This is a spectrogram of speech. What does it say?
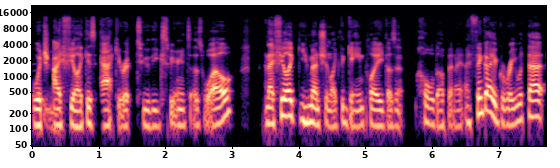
which Hmm. I feel like is accurate to the experience as well. And I feel like you mentioned like the gameplay doesn't hold up, and I, I think I agree with that.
